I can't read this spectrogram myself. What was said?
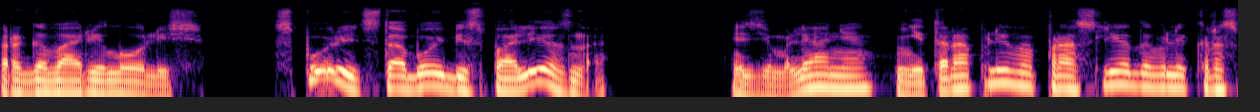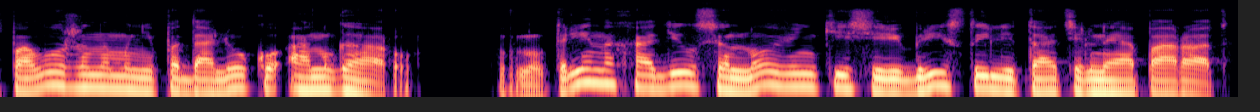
проговорил Олесь. «Спорить с тобой бесполезно». Земляне неторопливо проследовали к расположенному неподалеку ангару. Внутри находился новенький серебристый летательный аппарат.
